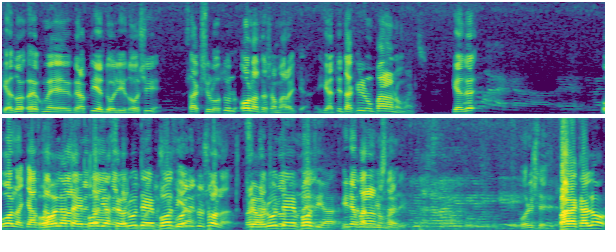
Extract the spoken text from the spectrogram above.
Και εδώ έχουμε γραπτή εντολή δώσει. θα ξυλωθούν όλα τα σαμαράκια. Γιατί τα κρίνουν παράνομα. Και δε... Όλα και αυτά Όλα που τα βάλαμε εμπόδια με θεωρούνται με τους εμπόδια. συμβόλιτους όλα. Πρέπει να Θεωρούνται ξυλωθούν. εμπόδια. Είναι Θέλαμε παράνομα. ληστέ. Ορίστε. Παρακαλώ,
